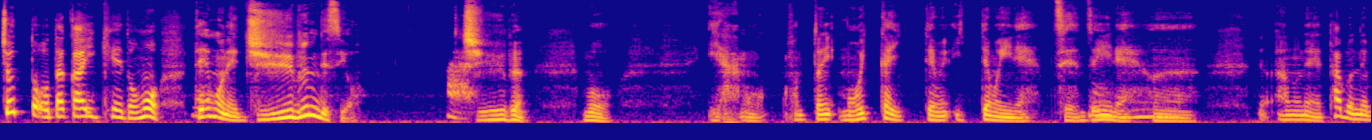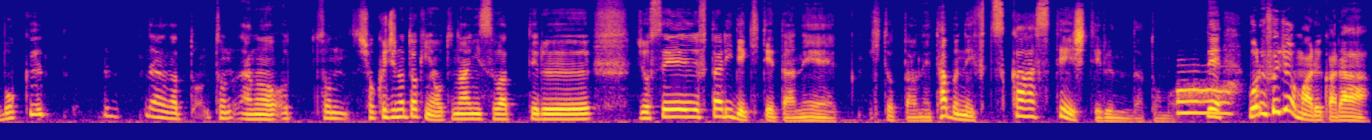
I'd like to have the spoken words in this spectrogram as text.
ちょっとお高いけども、でもね、十分ですよ。はい十分。もう、いや、もう、本当に、もう一回行っても、行ってもいいね。全然いいね。ううんあのね、多分ね、僕、だが、と、とあの、その食事の時にお隣に座ってる女性二人で来てたね、人とはね、多分ね、二日ステイしてるんだと思う。でゴルフ場もあるから、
